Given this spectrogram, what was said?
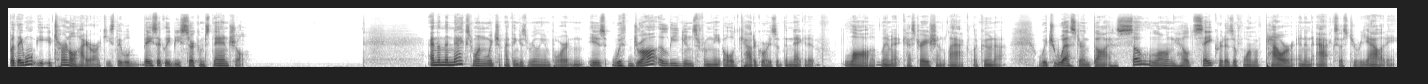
But they won't be eternal hierarchies, they will basically be circumstantial. And then the next one, which I think is really important, is withdraw allegiance from the old categories of the negative law, limit, castration, lack, lacuna, which Western thought has so long held sacred as a form of power and an access to reality.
